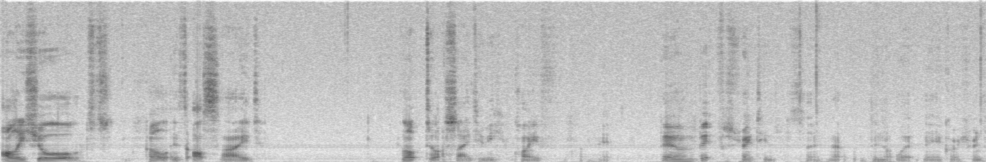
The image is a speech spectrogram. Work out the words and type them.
Ollie Shaw's goal is offside. Looked offside to me quite a bit. They were a bit frustrated, so that did not work the encouragement.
